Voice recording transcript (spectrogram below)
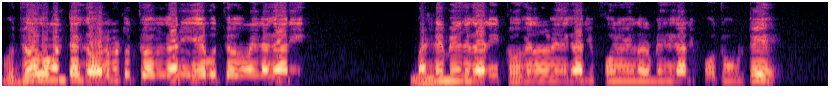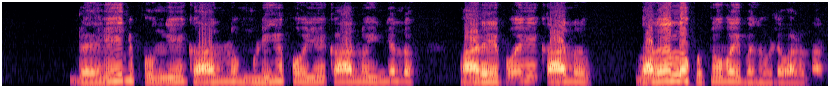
ఉద్యోగం అంటే గవర్నమెంట్ ఉద్యోగం కానీ ఏ ఉద్యోగం అయినా కానీ బండి మీద కానీ టూ వీలర్ మీద కానీ ఫోర్ వీలర్ మీద కానీ పోతూ ఉంటే డ్రైనేజ్ పొంగి కార్లు మునిగిపోయి కార్లు ఇంజన్లు పాడైపోయి కార్లు వరదల్లో కొట్టుకుపోయి ఇబ్బంది పడ్డవాళ్ళు ఉన్నారు.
